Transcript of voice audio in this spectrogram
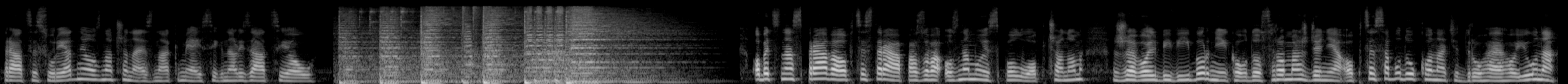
Práce sú riadne označené znakmi aj signalizáciou. Obecná správa obce Stará Pazova oznamuje spolu občanom, že voľby výborníkov do zhromaždenia obce sa budú konať 2. júna.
